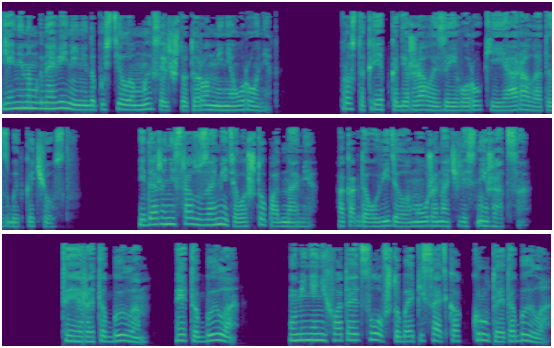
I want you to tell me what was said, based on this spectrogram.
Я ни на мгновение не допустила мысль, что Терон меня уронит. Просто крепко держалась за его руки и орала от избытка чувств. И даже не сразу заметила, что под нами, а когда увидела, мы уже начали снижаться. «Тер, это было... это было...» У меня не хватает слов, чтобы описать, как круто это было.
